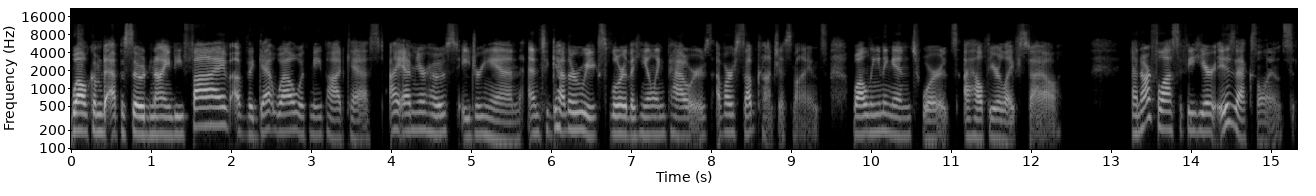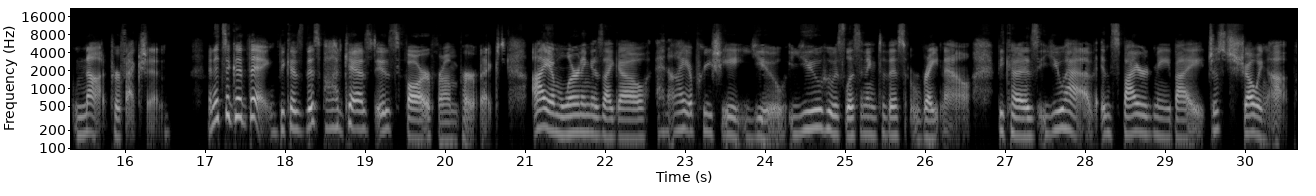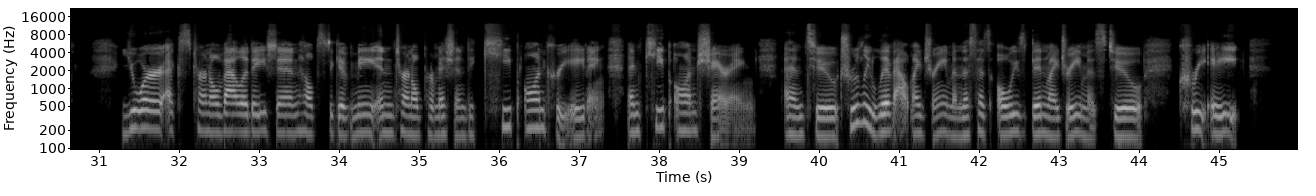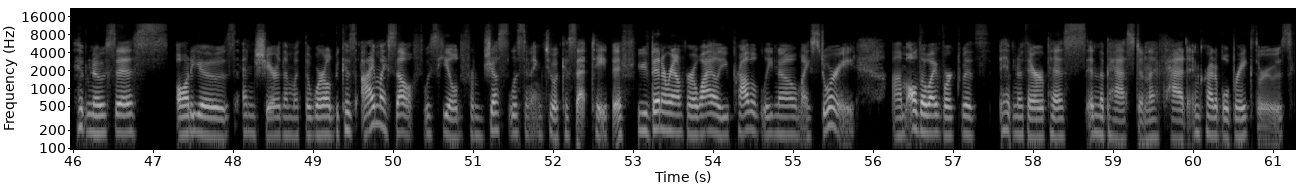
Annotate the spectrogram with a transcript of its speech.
Welcome to episode 95 of the Get Well with Me podcast. I am your host, Adrienne, and together we explore the healing powers of our subconscious minds while leaning in towards a healthier lifestyle. And our philosophy here is excellence, not perfection. And it's a good thing because this podcast is far from perfect. I am learning as I go, and I appreciate you, you who is listening to this right now, because you have inspired me by just showing up. Your external validation helps to give me internal permission to keep on creating and keep on sharing and to truly live out my dream. And this has always been my dream is to create hypnosis audios and share them with the world because I myself was healed from just listening to a cassette tape. If you've been around for a while, you probably know my story. Um, although I've worked with hypnotherapists in the past and I've had incredible breakthroughs.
